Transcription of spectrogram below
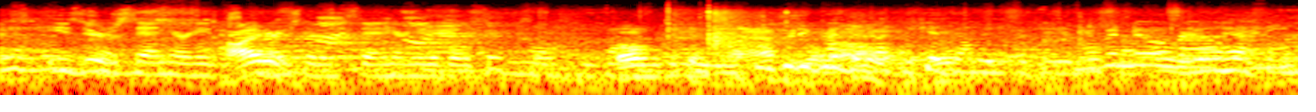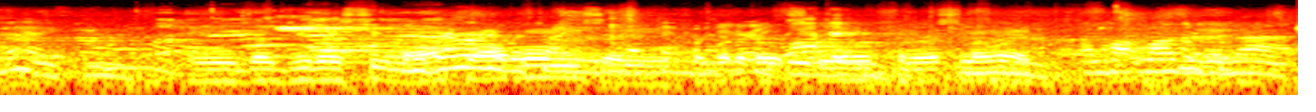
is easier to stand here and eat a sandwich than to stand here and eat a bowl of soup. So. Both can math Pretty good they let the kids all eat the table. You've been doing We only have so many. and go do those two math problems and forget about school for the rest of my life. A lot longer than that.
